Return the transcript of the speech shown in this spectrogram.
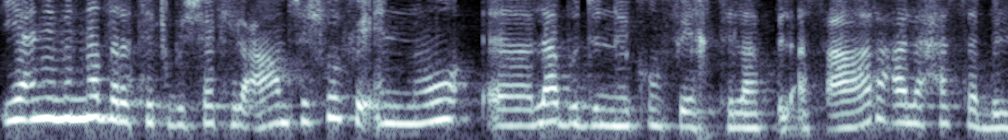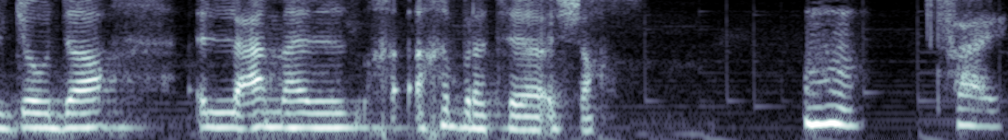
يعني من نظرتك بشكل عام تشوفي إنه آه لابد إنه يكون في اختلاف بالأسعار على حسب الجودة العمل خبرة الشخص. مهم. صحيح.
